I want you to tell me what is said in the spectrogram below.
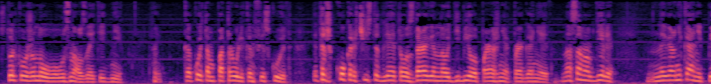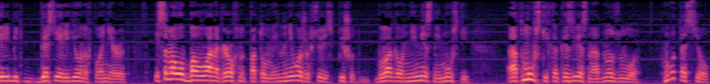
Столько уже нового узнал за эти дни. Какой там патруль конфискует? Это же кокер чисто для этого здоровенного дебила порожняк прогоняет. На самом деле, наверняка они перебить гостей регионов планируют. И самого болвана грохнут потом, и на него же все и спишут. Благо он не местный, мувский. От мувских, как известно, одно зло. Вот осел.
